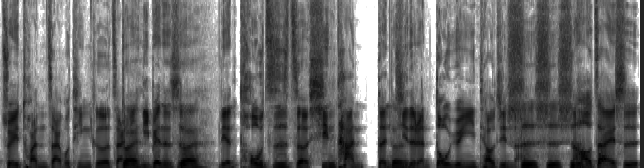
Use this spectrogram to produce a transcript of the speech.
追团仔或听歌仔，你变成是连投资者、星探等级的人都愿意跳进来，是是是，然后再来是，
